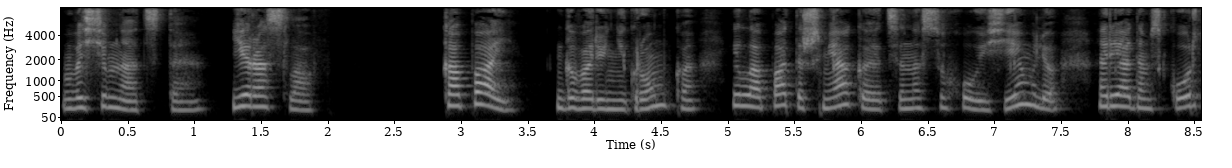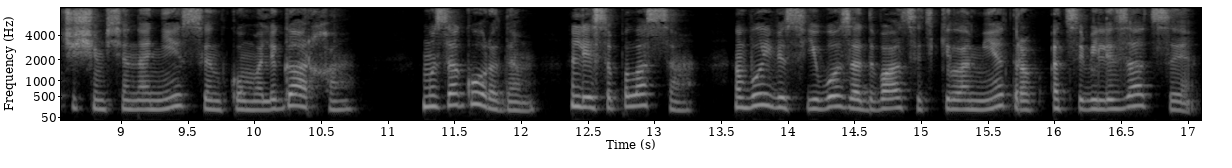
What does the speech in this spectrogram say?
18. Ярослав. «Копай!» — говорю негромко, и лопата шмякается на сухую землю рядом с корчащимся на ней сынком олигарха. Мы за городом, лесополоса. Вывез его за 20 километров от цивилизации.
